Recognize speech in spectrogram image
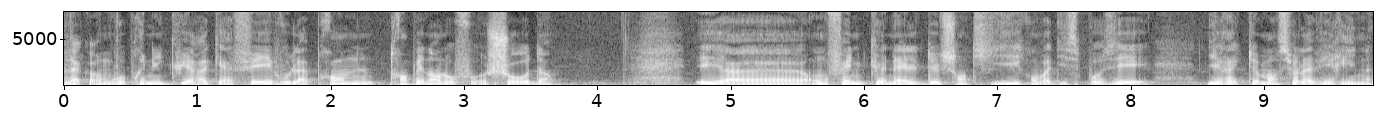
D'accord. Donc vous prenez une cuillère à café, vous la prenez, trempez dans l'eau chaude et euh, on fait une quenelle de chantilly qu'on va disposer directement sur la verrine.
